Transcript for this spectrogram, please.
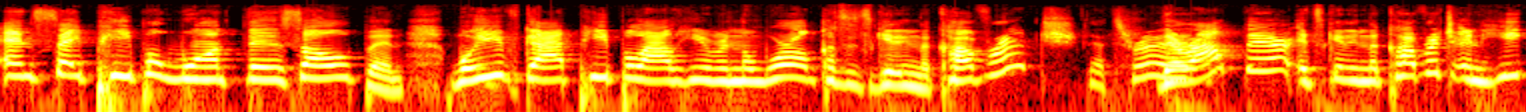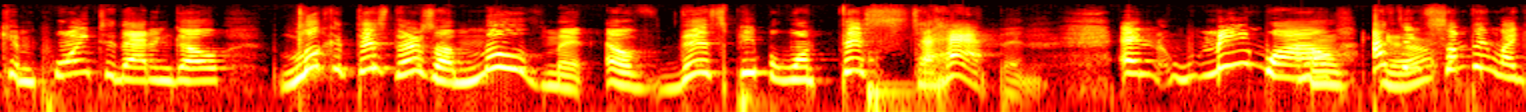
and say people want this open. Well, you've got people out here in the world because it's getting the coverage. That's right. They're out there. It's getting the coverage, and he can point to that and go, "Look at this. There's a movement of this. People want this to happen." And meanwhile, Oh, I think something like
